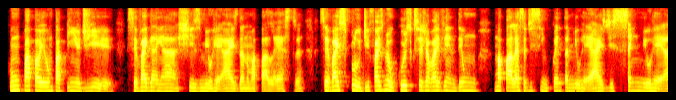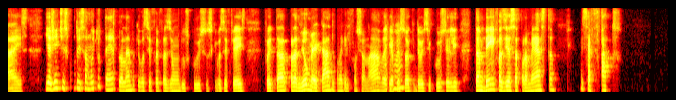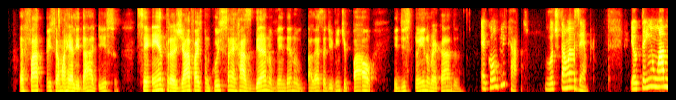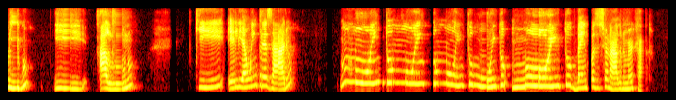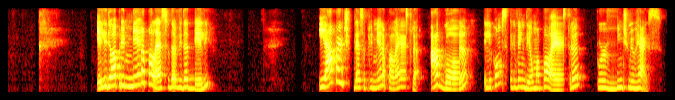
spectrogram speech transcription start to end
com um, papo, um papinho de você vai ganhar X mil reais dando uma palestra, você vai explodir, faz meu curso que você já vai vender um, uma palestra de 50 mil reais, de 100 mil reais. E a gente escuta isso há muito tempo. Eu lembro que você foi fazer um dos cursos que você fez, foi para ver o mercado, como é que ele funcionava, uhum. e a uhum. pessoa que deu esse curso, ele também fazia essa promessa. Isso é fato. É fato, isso é uma realidade, isso. Você entra já, faz um curso, sai rasgando, vendendo palestra de 20 pau e destruindo o mercado? É complicado. Vou te dar um exemplo. Eu tenho um amigo e aluno que ele é um empresário muito, muito, muito, muito, muito bem posicionado no mercado. Ele deu a primeira palestra da vida dele. E a partir dessa primeira palestra, agora ele consegue vender uma palestra por 20 mil reais.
